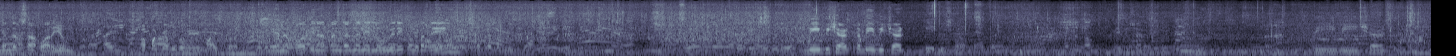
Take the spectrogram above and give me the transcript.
Ganda to sa aquarium. Kapag gabi ko may mga isda na. Ayan na po, tinatanggal na ni Lowerik ang pating. Baby shark to, baby shark. baby shark. Hmm. Baby shark. Kulay. ah.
